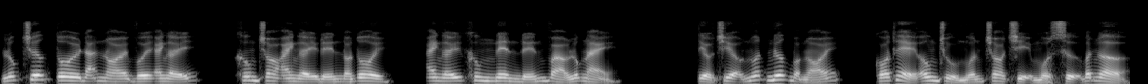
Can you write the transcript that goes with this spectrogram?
lúc trước tôi đã nói với anh ấy, không cho anh ấy đến đón tôi, anh ấy không nên đến vào lúc này. Tiểu triệu nuốt nước bọt nói, có thể ông chủ muốn cho chị một sự bất ngờ.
